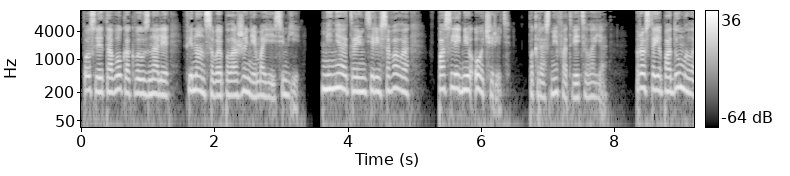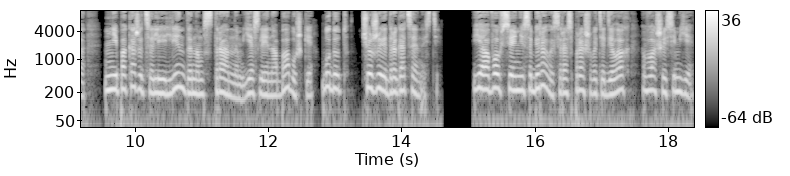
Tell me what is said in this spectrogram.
после того, как вы узнали финансовое положение моей семьи? Меня это интересовало в последнюю очередь, покраснев, ответила я. Просто я подумала, не покажется ли Линдонам странным, если на бабушке будут чужие драгоценности. Я вовсе не собиралась расспрашивать о делах в вашей семье,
